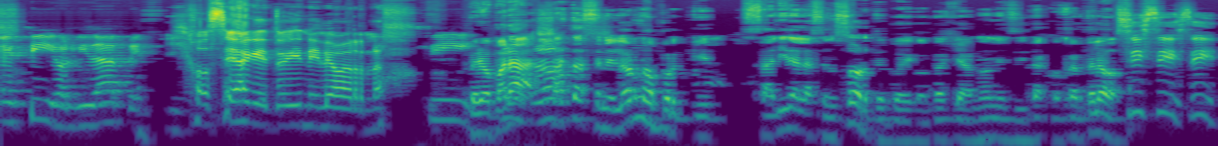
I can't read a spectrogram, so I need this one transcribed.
Eh, sí, olvídate. O sea que estoy en el horno. Sí. Pero pará, no, ya estás en el horno porque salir al ascensor te puede contagiar, no necesitas cogértelo. Sí, sí, sí.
